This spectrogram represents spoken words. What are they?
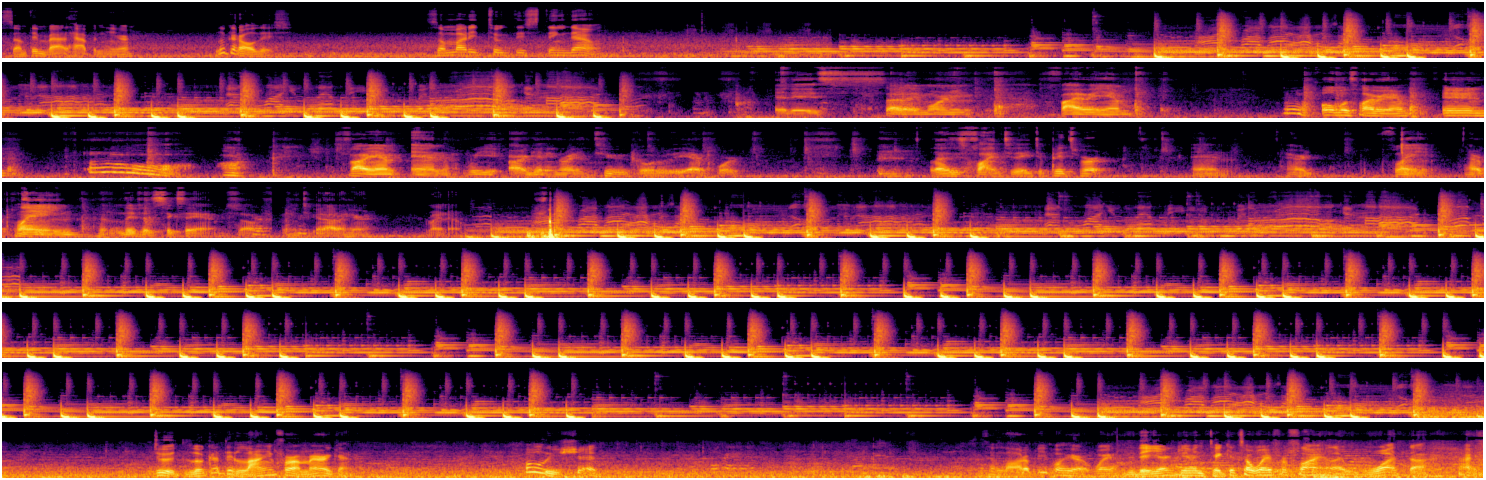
something bad happened here. Look at all this. Somebody took this thing down. It is Saturday morning, 5 a.m. Oh, almost 5 a.m. And oh, 5 a.m. and we are getting ready to go to the airport. Leslie's flying today to Pittsburgh, and her plane, her plane leaves at 6 a.m. So we need to get out of here right now. Dude, look at the line for American. Holy shit. There's a lot of people here. Wait, they are giving tickets away for flying? Like, what the heck?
